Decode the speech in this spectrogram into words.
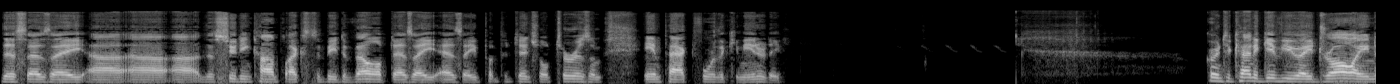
this as a uh, uh, uh the shooting complex to be developed as a as a potential tourism impact for the community. Going to kind of give you a drawing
